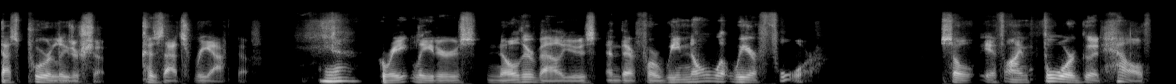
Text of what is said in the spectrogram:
That's poor leadership because that's reactive. Yeah. Great leaders know their values and therefore we know what we are for. So if I'm for good health,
